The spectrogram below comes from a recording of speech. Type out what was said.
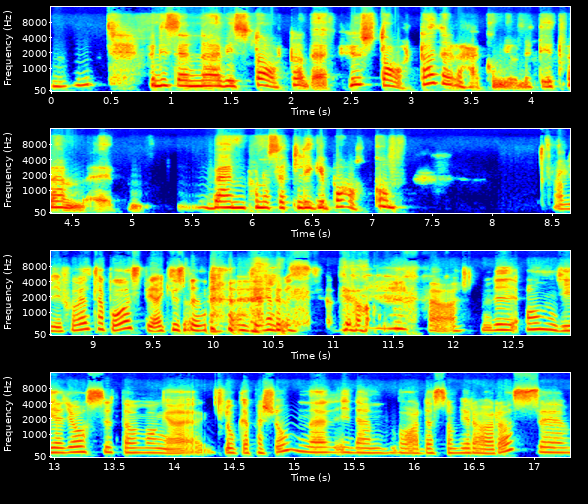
Mm. För sen när vi startade, hur startade det här communityt? Vem, eh, vem på något sätt ligger bakom? Ja, vi får väl ta på oss det, Kristina. ja. ja. Vi omger oss av många kloka personer i den vardag som vi rör oss eh,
